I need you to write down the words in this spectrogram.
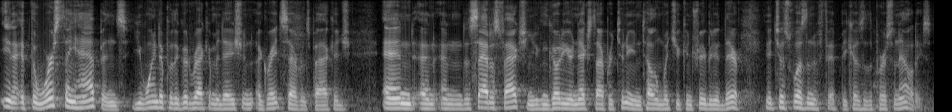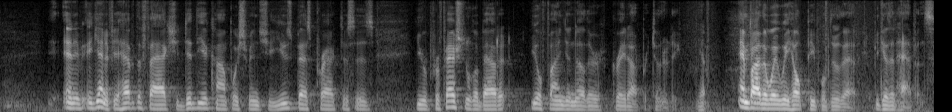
You know, if the worst thing happens, you wind up with a good recommendation, a great severance package, and, and, and the satisfaction. You can go to your next opportunity and tell them what you contributed there. It just wasn't a fit because of the personalities. And if, again, if you have the facts, you did the accomplishments, you use best practices, you were professional about it, you'll find another great opportunity. Yep. And by the way, we help people do that because it happens.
